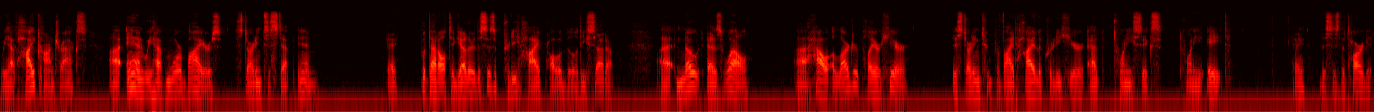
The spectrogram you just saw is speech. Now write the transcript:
we have high contracts, uh, and we have more buyers starting to step in. Okay, put that all together, this is a pretty high probability setup. Uh, note as well uh, how a larger player here is starting to provide high liquidity here at 26.28 okay this is the target.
